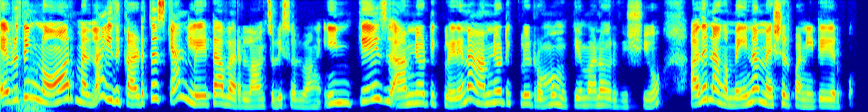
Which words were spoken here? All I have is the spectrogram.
எவ்ரிதிங் நார்மல்னா இதுக்கு அடுத்த ஸ்கேன் லேட்டா வரலாம்னு சொல்லி சொல்லுவாங்க. இன்கேஸ் ஆம்னியோட்டிக் ஃப்ளூயிட் ஏன்னா ஆம்னியோட்டிக் ஃப்ளூயிட் ரொம்ப முக்கியமான ஒரு விஷயம். அதை நாங்கள் மெயினாக மெஷர் பண்ணிட்டே இருப்போம்.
